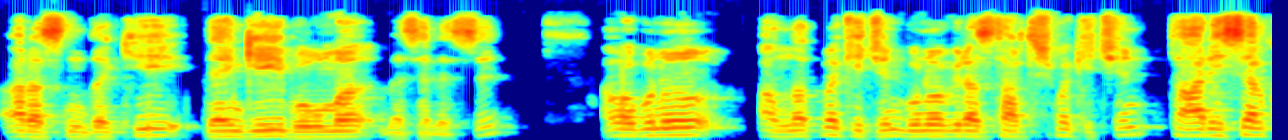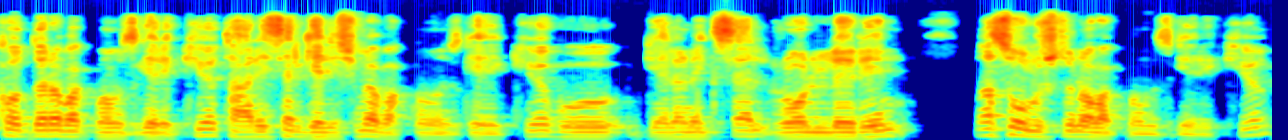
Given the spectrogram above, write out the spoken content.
arasındaki dengeyi bulma meselesi. Ama bunu anlatmak için, bunu biraz tartışmak için tarihsel kodlara bakmamız gerekiyor. Tarihsel gelişime bakmamız gerekiyor. Bu geleneksel rollerin nasıl oluştuğuna bakmamız gerekiyor.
